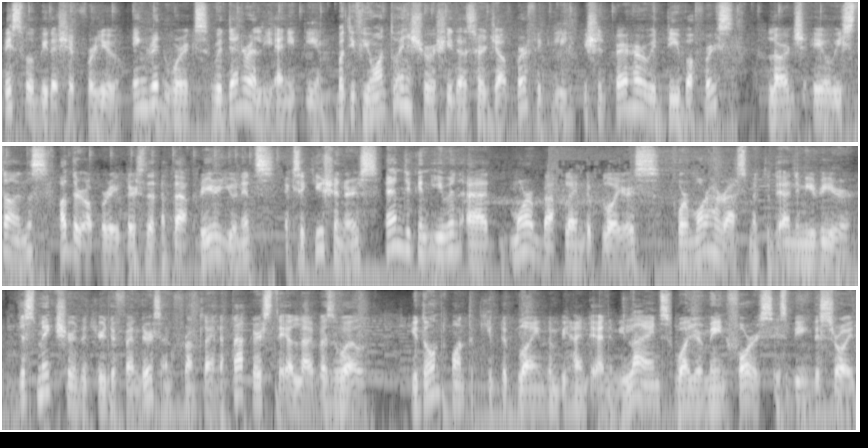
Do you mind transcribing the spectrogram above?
this will be the ship for you. Ingrid works with generally any team, but if you want to ensure she does her job perfectly, you should pair her with debuffers large AoE stuns, other operators that attack rear units, executioners, and you can even add more backline deployers for more harassment to the enemy rear. Just make sure that your defenders and frontline attackers stay alive as well. You don't want to keep deploying them behind the enemy lines while your main force is being destroyed.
